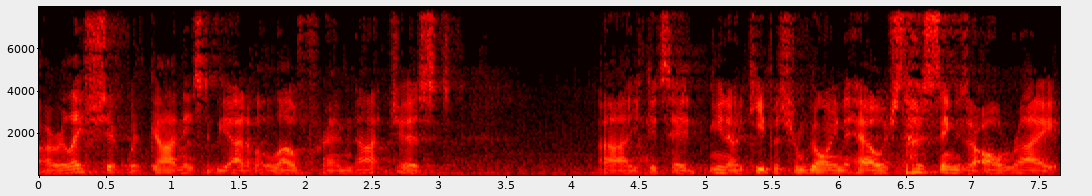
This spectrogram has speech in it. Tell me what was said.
Our relationship with God needs to be out of a love for Him, not just, uh, you could say, you know, to keep us from going to hell, which those things are all right.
